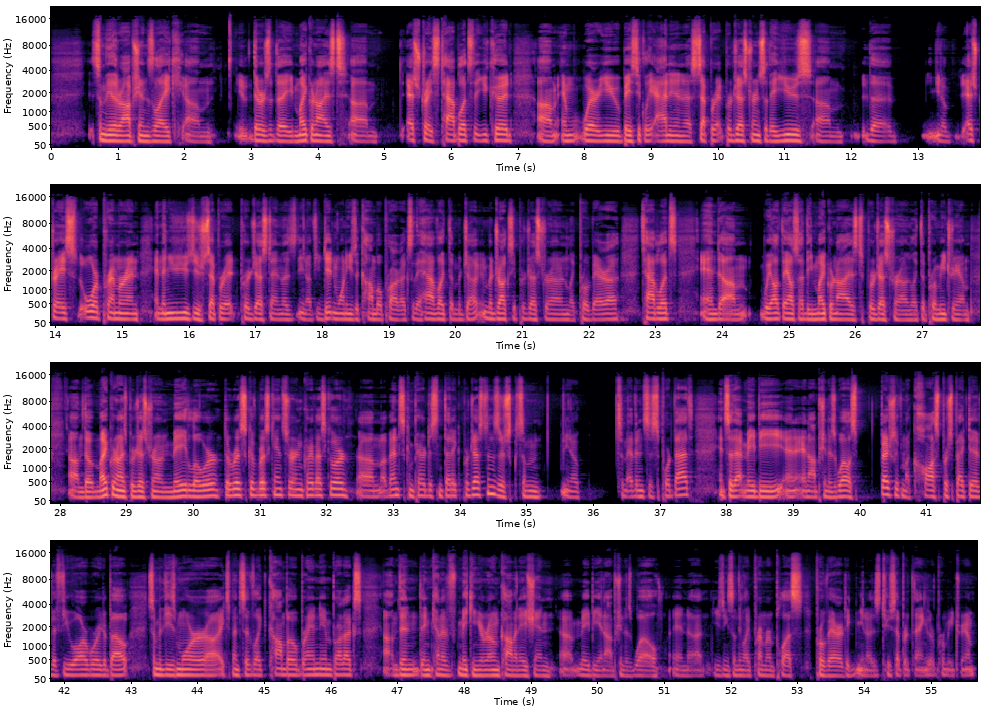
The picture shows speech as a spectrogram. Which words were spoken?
some of the other options, like um, there's the micronized um, estrace tablets that you could, um, and where you basically add in a separate progesterone. So they use um, the you know estrace or premarin and then you use your separate progestin. As you know if you didn't want to use a combo product so they have like the medroxyprogesterone like provera tablets and um, we all, they also have the micronized progesterone like the prometrium. Um, the micronized progesterone may lower the risk of breast cancer and cardiovascular um, events compared to synthetic progestins. There's some you know some evidence to support that and so that may be an, an option as well especially from a cost perspective. If you are worried about some of these more uh, expensive like combo brand name products, um, then then kind of making your own combination uh, may be an option as well, and uh, using something like Premarin plus Provera to you know as two separate things or Prometrium.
